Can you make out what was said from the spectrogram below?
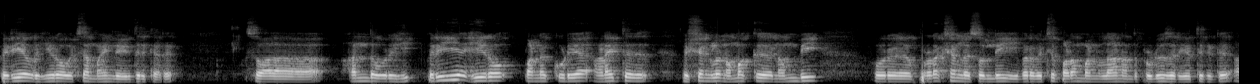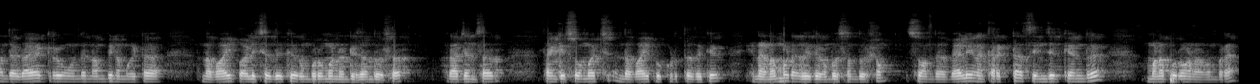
பெரிய ஒரு ஹீரோ வச்சு தான் மைண்டில் எழுதியிருக்காரு. ஸோ அந்த ஒரு ஹீ- பெரிய ஹீரோ பண்ணக்கூடிய அனைத்து விஷயங்களும் நமக்கு நம்பி ஒரு ப்ரொடக்ஷனில் சொல்லி இவரை வச்சு படம் பண்ணலான்னு அந்த ப்ரொடியூசர் ஏற்றுக்கிட்டு அந்த டைரக்டரும் வந்து நம்பி நம்மக்கிட்ட அந்த வாய்ப்பு அளித்ததுக்கு ரொம்ப ரொம்ப நன்றி Santosh sir. Rajan sir thank you so much இந்த வாய்ப்பு கொடுத்ததுக்கு என்னை நம்பினதுக்கு ரொம்ப சந்தோஷம். ஸோ அந்த வேலையை நான் கரெக்டாக செஞ்சுருக்கேன்ற மனப்பூர்வம் நான் நம்புகிறேன்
